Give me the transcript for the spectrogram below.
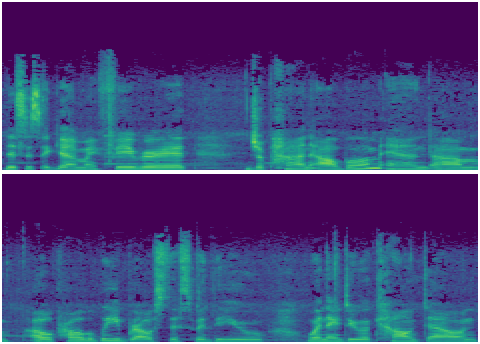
This is again my favorite Japan album and um, I'll probably browse this with you when I do a countdown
